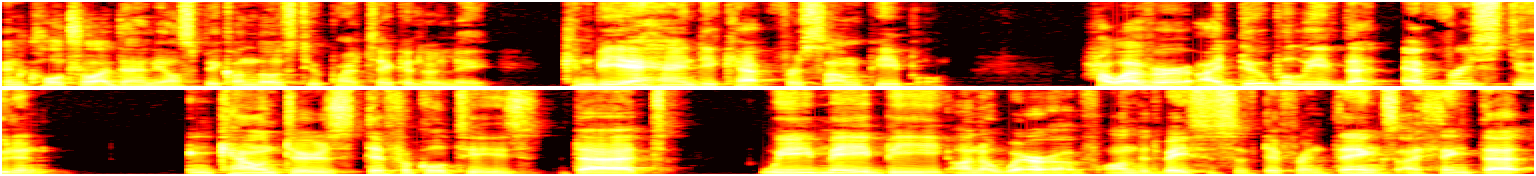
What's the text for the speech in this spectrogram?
and cultural identity, I'll speak on those two particularly, can be a handicap for some people. However, I do believe that every student encounters difficulties that we may be unaware of on the basis of different things. I think that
